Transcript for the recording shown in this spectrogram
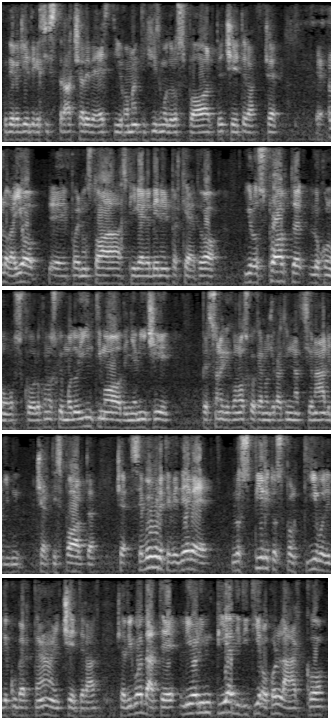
vedere gente che si straccia le vesti, il romanticismo dello sport, eccetera. Cioè, eh, allora io eh, poi non sto a spiegare bene il perché, però io lo sport lo conosco, lo conosco in modo intimo, degli amici, persone che conosco che hanno giocato in nazionale di certi sport. Cioè, se voi volete vedere lo spirito sportivo di De Coubertin, eccetera, cioè vi guardate le Olimpiadi di tiro con l'arco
